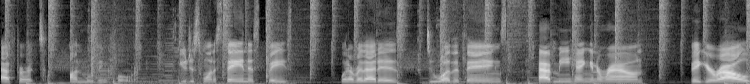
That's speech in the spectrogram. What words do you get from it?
effort on moving forward. You just want to stay in this space, whatever that is, do other things, have me hanging around, figure out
